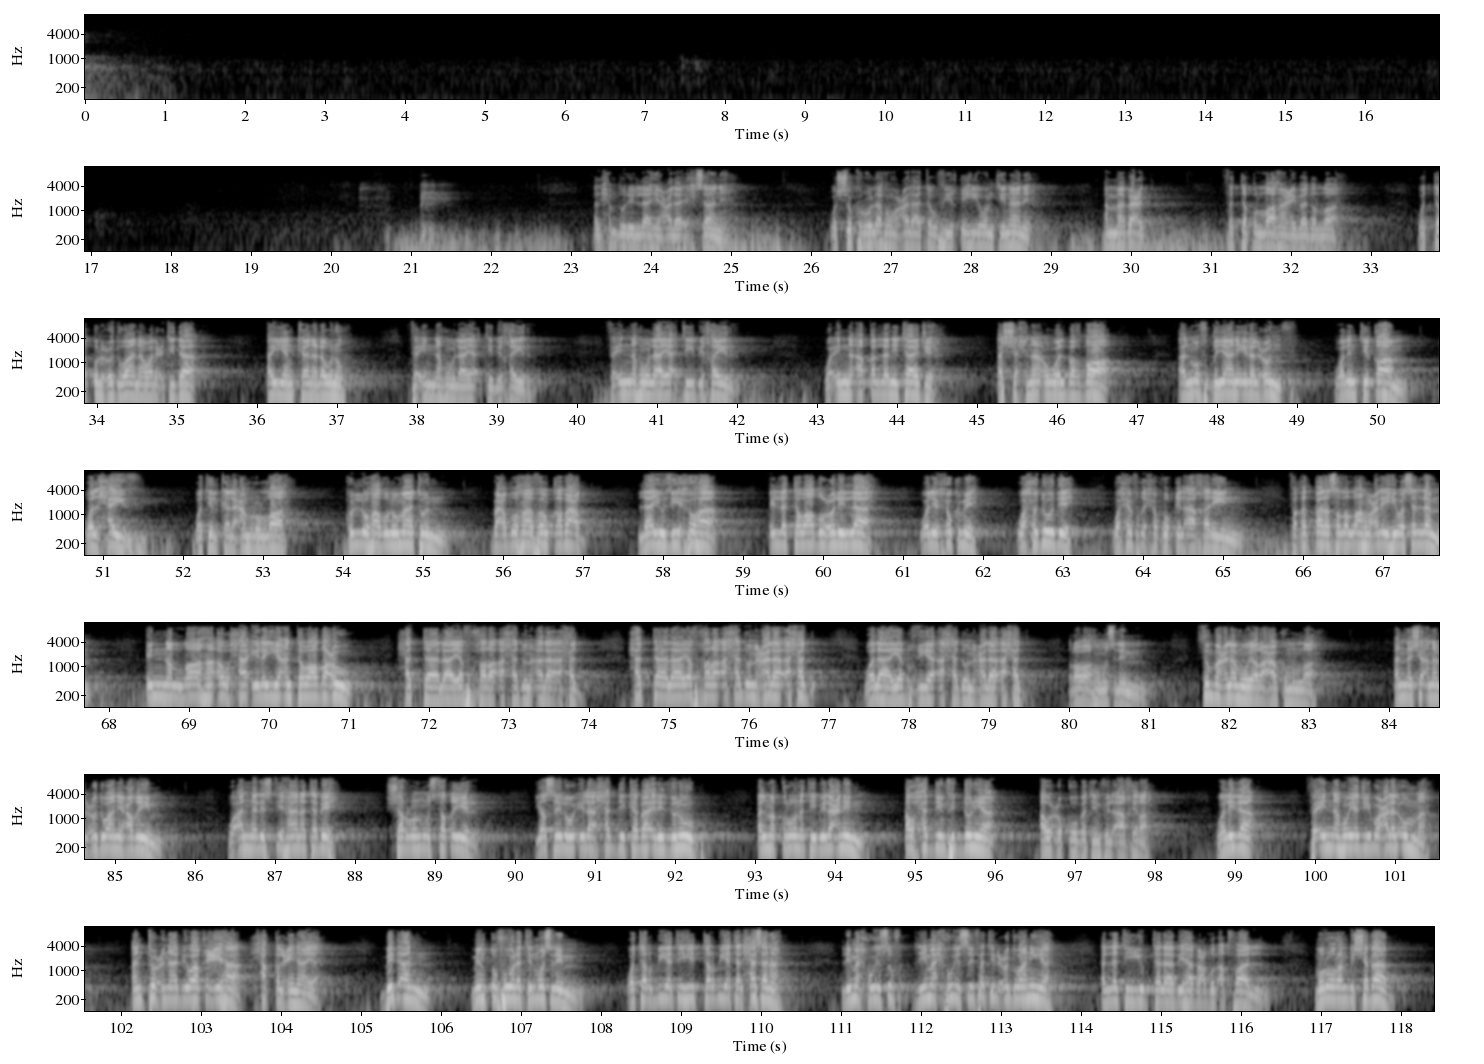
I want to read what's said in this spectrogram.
الحمد لله على إحسانه. والشكر له على توفيقه وامتنانه. أما بعد فاتقوا الله عباد الله واتقوا العدوان والاعتداء ايا كان لونه فإنه لا يأتي بخير. فإنه لا يأتي بخير وإن أقل نتاجه الشحناء والبغضاء المفضيان إلى العنف والانتقام والحيف. وتلك لعمر الله كلها ظلمات بعضها فوق بعض لا يزيحها إلا التواضع لله ولحكمه وحدوده وحفظ حقوق الآخرين. فقد قال صلى الله عليه وسلم إن الله أوحى إلي أن تواضعوا حتى لا يفخر أحد على أحد حتى لا يفخر أحد على أحد ولا يبغي أحد على أحد. رواه مسلم. ثم اعلموا يا رعاكم الله. أن شأن العدوان عظيم وأن الاستهانة به شر مستطير يصل إلى حد كبائر الذنوب المقرونة بلعن أو حد في الدنيا أو عقوبة في الآخرة. ولذا فإنه يجب على الأمة أن تعنى بواقعها حق العناية بدءا من طفولة المسلم وتربيته التربية الحسنة لمحو, صف لمحو صفة العدوانية التي يبتلى بها بعض الأطفال مرورا بالشباب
